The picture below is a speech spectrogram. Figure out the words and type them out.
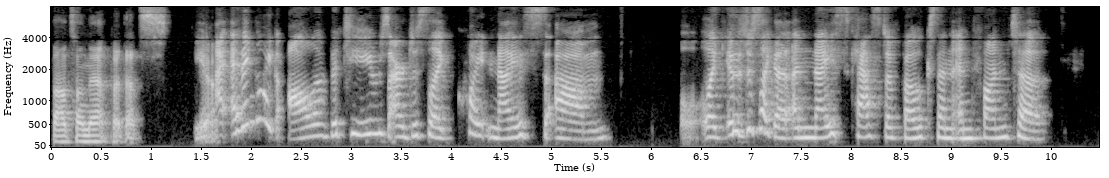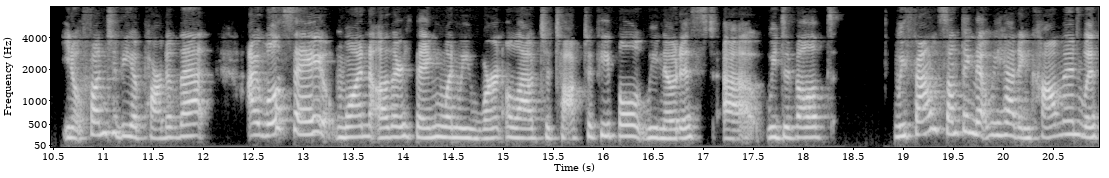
thoughts on that, but that's yeah. I, I think like all of the teams are just like quite nice. Um, like it was just like a, a nice cast of folks and and fun to, you know, fun to be a part of that. I will say one other thing when we weren't allowed to talk to people, we noticed uh, we developed, we found something that we had in common with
